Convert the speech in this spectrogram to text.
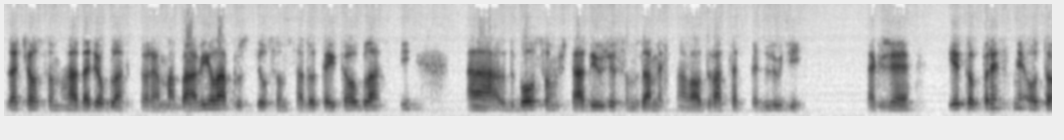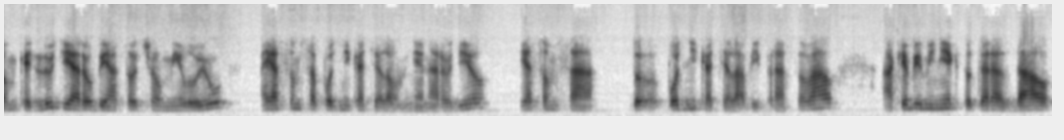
Začal som hľadať oblasť, ktorá ma bavila, pustil som sa do tejto oblasti a bol som v štádiu, že som zamestnával 25 ľudí. Takže je to presne o tom, keď ľudia robia to, čo milujú a ja som sa podnikateľom nenarodil, ja som sa do podnikateľa vypracoval a keby mi niekto teraz dal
